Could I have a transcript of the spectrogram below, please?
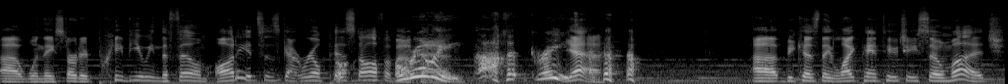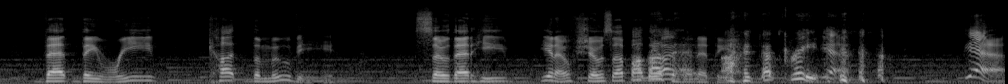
uh, when they started previewing the film audiences got real pissed off about Oh that. really? Oh, that's great. Yeah. uh, because they like Pantucci so much that they recut the movie so that he, you know, shows up How on the island that? at the Uh, end. that's great. Yeah. yeah.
